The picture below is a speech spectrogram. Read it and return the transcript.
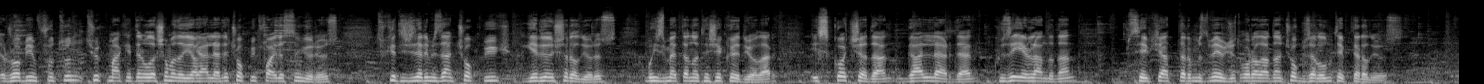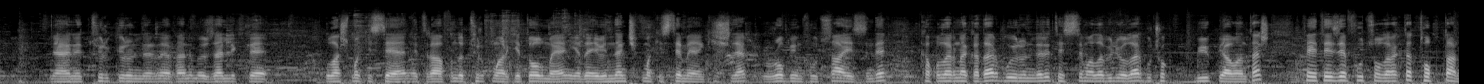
Robin Food'un Türk marketlerine ulaşamadığı yerlerde çok büyük faydasını görüyoruz. Tüketicilerimizden çok büyük geri dönüşler alıyoruz. Bu hizmetten de teşekkür ediyorlar. İskoçya'dan, Galler'den, Kuzey İrlanda'dan sevkiyatlarımız mevcut. Oralardan çok güzel olumlu tepkiler alıyoruz. Yani Türk ürünlerine efendim özellikle ulaşmak isteyen, etrafında Türk marketi olmayan ya da evinden çıkmak istemeyen kişiler Robin Food sayesinde kapılarına kadar bu ürünleri teslim alabiliyorlar. Bu çok büyük bir avantaj. FTZ Foods olarak da toptan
